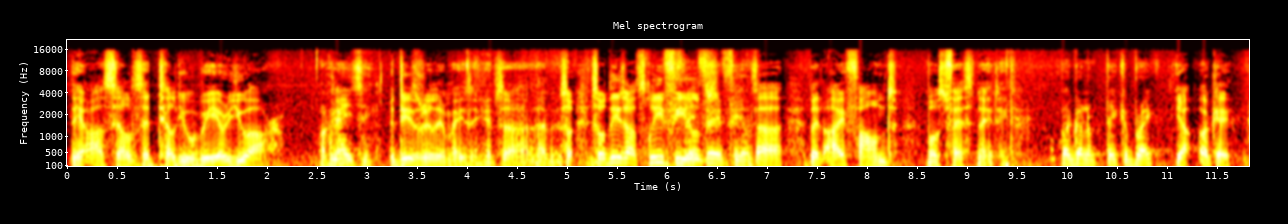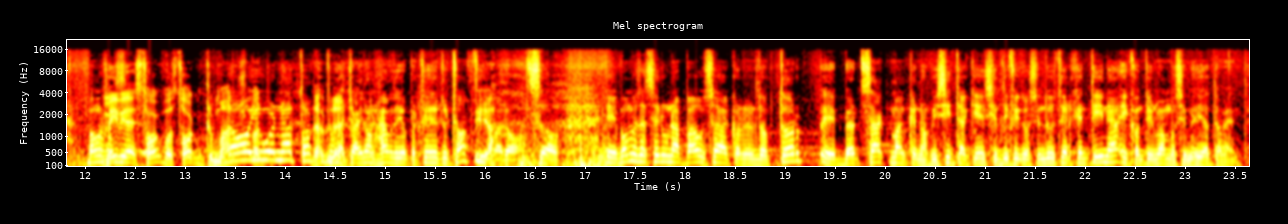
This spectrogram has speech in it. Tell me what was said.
there are cells that tell you where you are. Okay? Amazing. It is really amazing. It's uh, so. So these are three fields, three, three fields. Uh, that I found most fascinating. We're going to take a break. Yeah, okay. Maybe I talk, was talking too much. No, you were not talking no, too much. I don't have the opportunity to talk to yeah. you at all. So, eh, vamos a hacer una pausa con el doctor eh, Bert Sakmann, que nos visita aquí en Científicos Industria Argentina, y continuamos inmediatamente.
